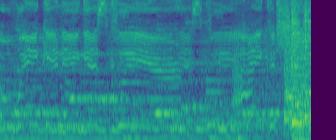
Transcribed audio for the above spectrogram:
Awakening is clear. I could show.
